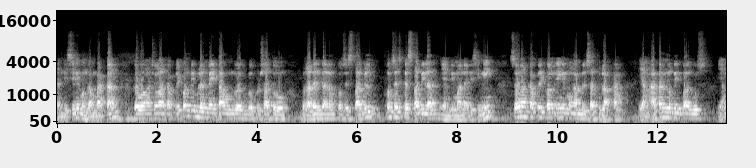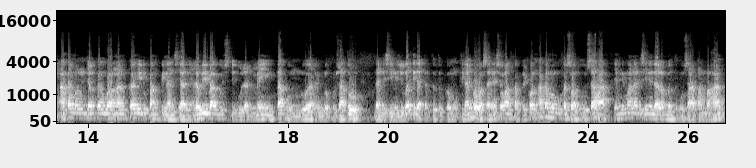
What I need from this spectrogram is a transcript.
Dan di sini menggambarkan keuangan seorang Capricorn di bulan Mei tahun 2021 berada di dalam proses stabil, proses kestabilan yang di mana di sini seorang Capricorn ingin mengambil satu langkah yang akan lebih bagus yang akan menunjang keuangan kehidupan finansialnya lebih bagus di bulan Mei tahun 2021 dan di sini juga tidak tertutup kemungkinan bahwasanya seorang Capricorn akan membuka suatu usaha yang di mana di sini dalam bentuk usaha tambahan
